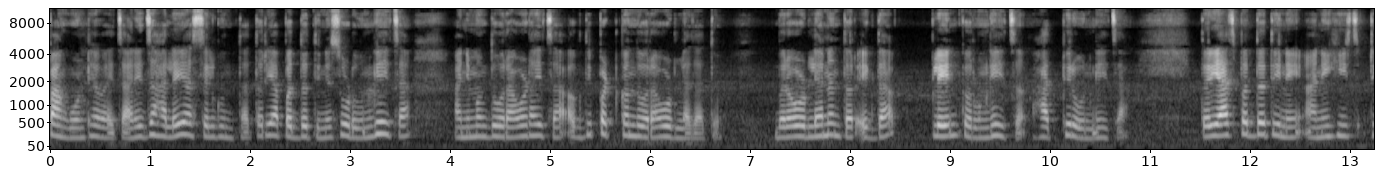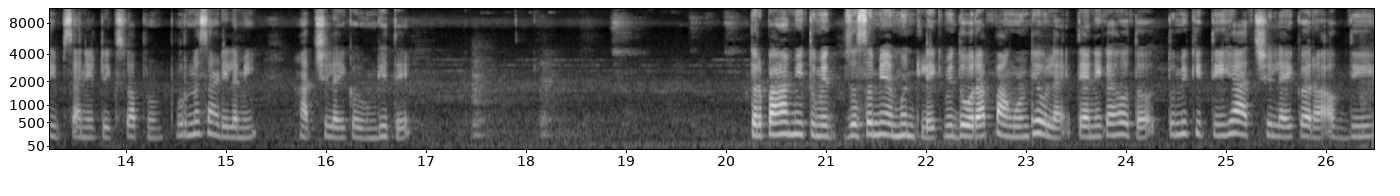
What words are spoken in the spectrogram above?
पांगवून ठेवायचा आणि झालंही असेल गुंता तर या पद्धतीने सोडवून घ्यायचा आणि मग दोरा ओढायचा. अगदी पटकन दोरा ओढला जातो. बरं ओढल्यानंतर एकदा प्लेन करून घ्यायचं हात फिरवून घ्यायचा. तर याच पद्धतीने आणि हीच टिप्स आणि ट्रिक्स वापरून पूर्ण साडीला मी हात शिलाई करून घेते. तर पहा मी तुम्ही जसं मी म्हटले की मी दोरा पांगून ठेवला आहे त्याने काय होतं तुम्ही कितीही हात शिलाई करा अगदी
